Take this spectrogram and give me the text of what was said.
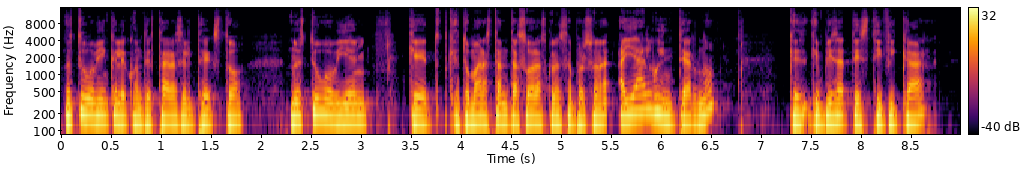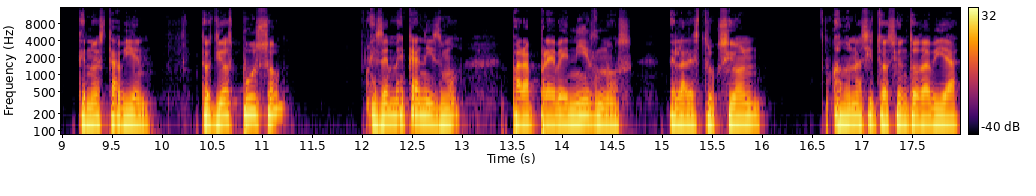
no estuvo bien que le contestaras el texto, no estuvo bien que, tomaras tantas horas con esa persona. Hay algo interno que, que empieza a testificar que no está bien. Entonces Dios puso ese mecanismo para prevenirnos de la destrucción cuando una situación todavía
